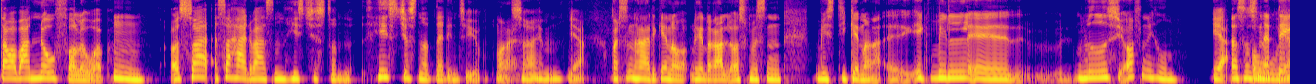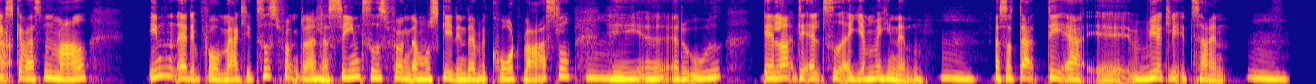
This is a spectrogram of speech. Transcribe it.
der var bare no follow-up. Mm. Og så, så har jeg det bare sådan, he's just, not, he's just not that into you. Nej. Så øhm, ja. Og sådan har jeg det gener- generelt også med sådan, hvis de generelt øh, ikke vil øh, mødes i offentligheden. ja. Altså sådan, oh, at date ja. skal være sådan meget, enten er det på mærkelige tidspunkter, eller sene tidspunkter, måske den der med kort varsel, mm. hey, øh, er du ude? Eller det altid er hjemme med hinanden. Mm. Altså der, det er øh, virkelig et tegn Mm.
